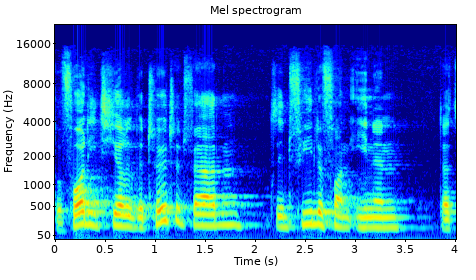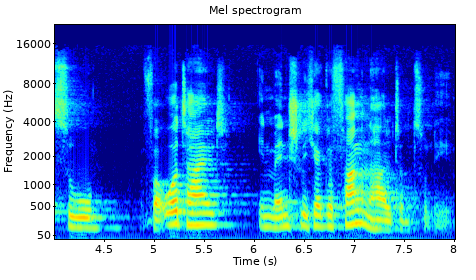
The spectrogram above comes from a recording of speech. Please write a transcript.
Bevor die Tiere getötet werden, sind viele von ihnen dazu verurteilt, in menschlicher Gefangenhaltung zu leben.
